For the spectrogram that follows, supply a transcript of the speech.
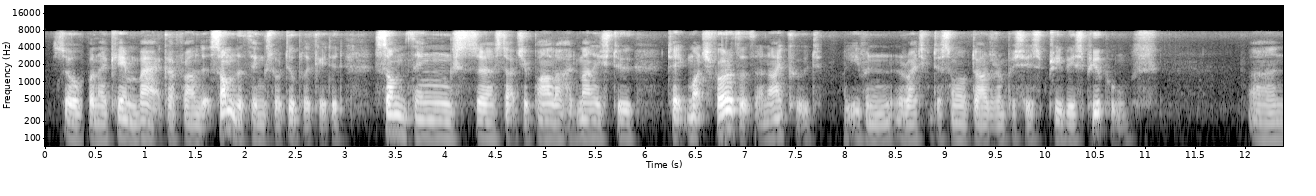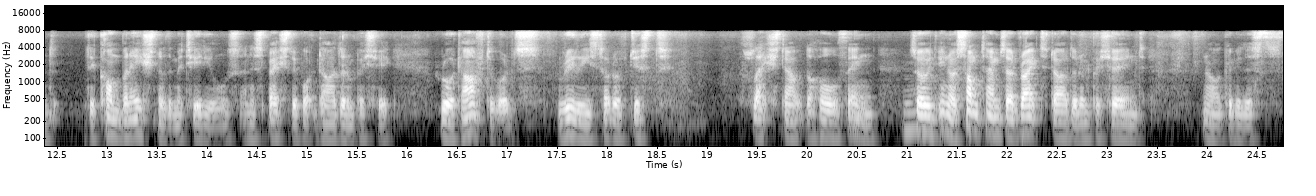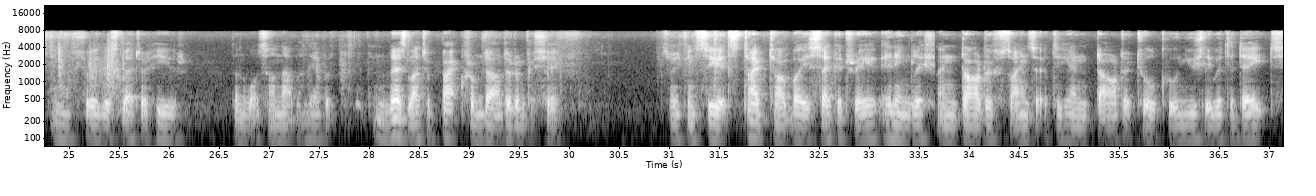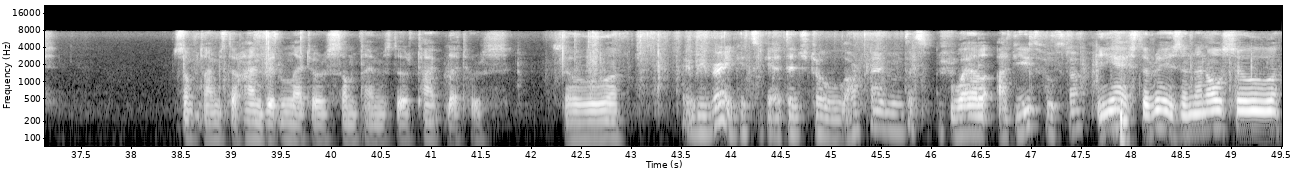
So when I came back, I found that some of the things were duplicated. Some things uh, Satyapala had managed to take much further than I could, even writing to some of Dhardo Rinpoche's previous pupils. And the combination of the materials, and especially what Dhardo Rinpoche wrote afterwards, really sort of just fleshed out the whole thing. So, you know, sometimes I'd write to Dhardo Rinpoche and, you know, I'll give you this, you know, show you this letter here. Know what's on that one there, but there's a letter back from Dhardo Rinpoche. So you can see it's typed out by his secretary in English, and Dhardo signs it at the end, Dhardo Tulku, usually with the date. Sometimes they're handwritten letters, sometimes they're typed letters. So, uh, It would be very good to get a digital archive of this. well, I Beautiful stuff. Yes, there is, and then also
